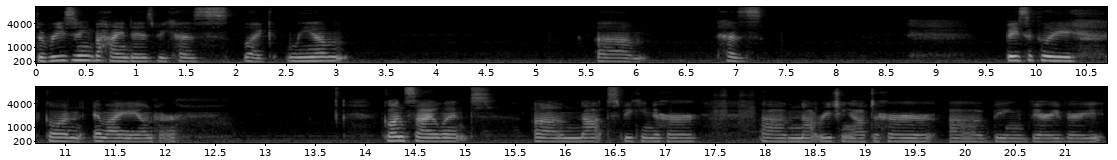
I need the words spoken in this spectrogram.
the reasoning behind it is because like Liam um, has basically gone MIA on her, gone silent, um, not speaking to her, um, not reaching out to her, uh, being very, very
